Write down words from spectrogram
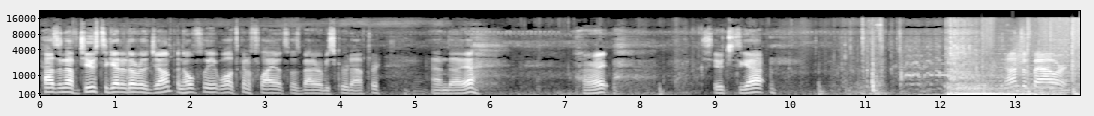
has enough juice to get it over the jump and hopefully, well, it's gonna fly out so this battery will be screwed after. And uh, yeah, all right, see what she's got. Tons of power.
